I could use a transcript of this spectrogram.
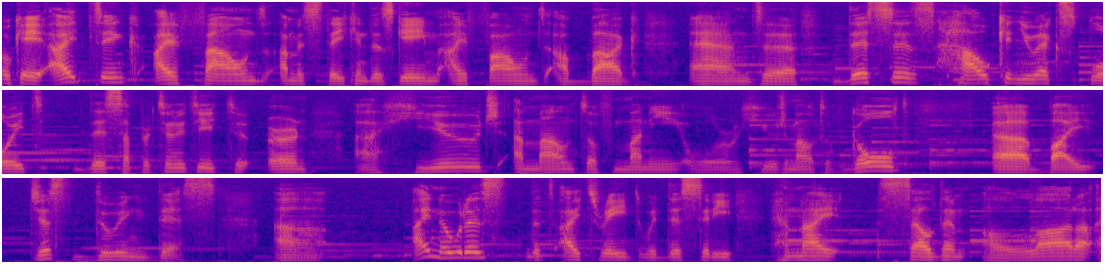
Okay, I think I found a mistake in this game. I found a bug and uh, this is how can you exploit this opportunity to earn a huge amount of money or huge amount of gold uh, by just doing this. Uh, I noticed that I trade with this city and I sell them a lot of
